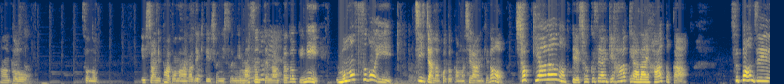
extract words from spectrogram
あと、その、一緒にパートナーができて一緒に住みますってなった時に、ものすごいちいちゃなことかもしらんけど、食器洗うのって食洗機派手洗い派とか、スポンジ、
